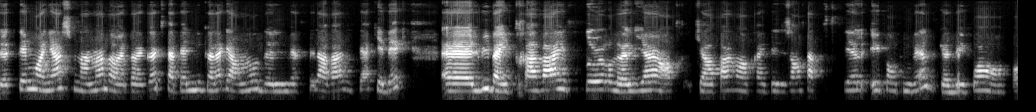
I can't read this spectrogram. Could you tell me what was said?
le, témoignage finalement d'un gars qui s'appelle Nicolas Garneau de l'Université Laval ici à Québec. lui, ben, il travaille sur le lien qui a à faire entre intelligence artificielle et compte nouvelle, parce que des fois, on,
